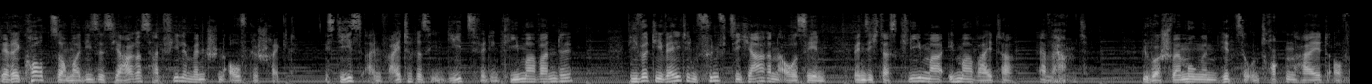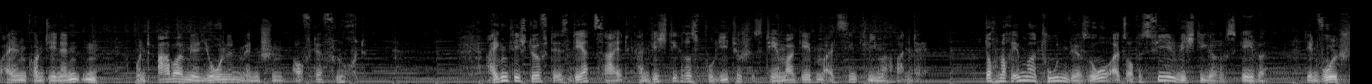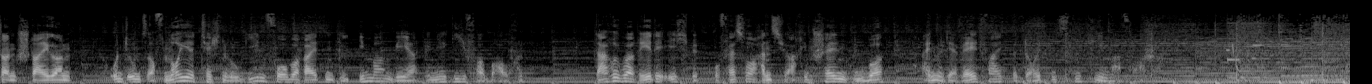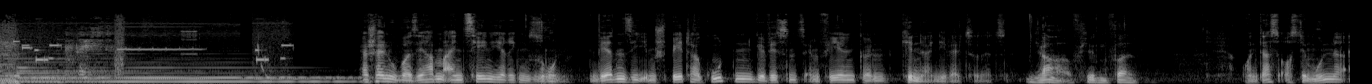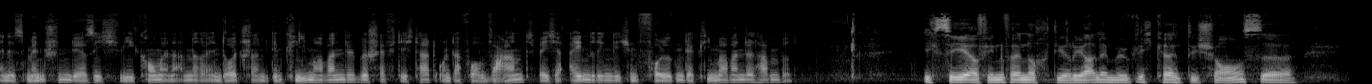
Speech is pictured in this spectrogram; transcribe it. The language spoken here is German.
Der Rekordsommer dieses Jahres hat viele Menschen aufgeschreckt. Ist dies ein weiteres Indiz für den Klimawandel? Wie wird die Welt in 50 Jahren aussehen, wenn sich das Klima immer weiter erwärmt? Überschwemmungen, Hitze und Trockenheit auf allen Kontinenten und Abermillionen Menschen auf der Flucht. Eigentlich dürfte es derzeit kein wichtigeres politisches Thema geben als den Klimawandel. Doch noch immer tun wir so, als ob es viel Wichtigeres gäbe. Den Wohlstand steigern und uns auf neue Technologien vorbereiten, die immer mehr Energie verbrauchen. Darüber rede ich mit Professor Hans-Joachim Schellenhuber, einem der weltweit bedeutendsten Klimaforscher. Herr Schellenhuber, Sie haben einen zehnjährigen Sohn. Werden Sie ihm später guten Gewissens empfehlen können, Kinder in die Welt zu setzen? Ja, auf jeden Fall. Und das aus dem Munde eines Menschen, der sich wie kaum ein anderer in Deutschland mit dem Klimawandel beschäftigt hat und davor warnt, welche eindringlichen Folgen der Klimawandel haben wird? Ich sehe auf jeden Fall noch die reale Möglichkeit, die Chance,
